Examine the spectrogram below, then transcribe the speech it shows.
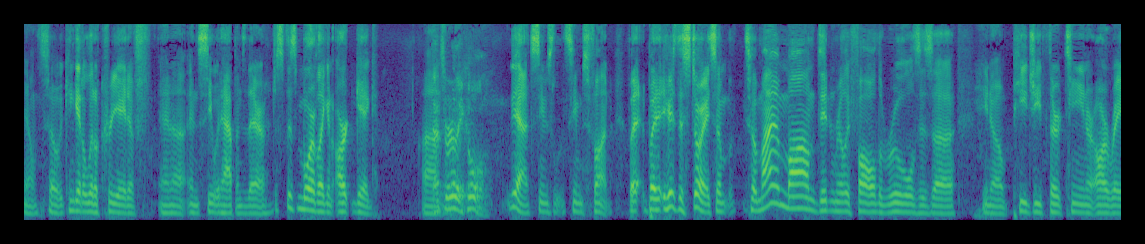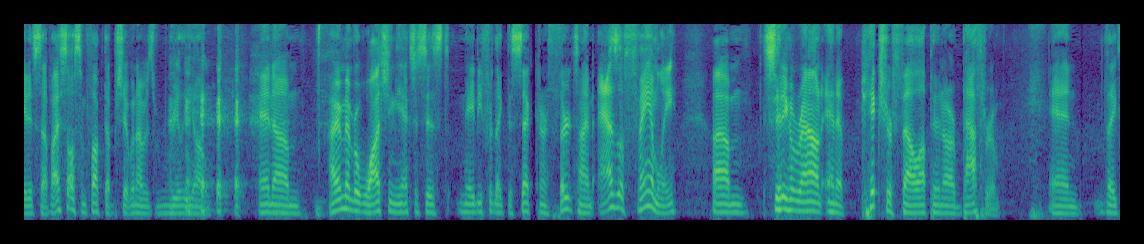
You know, so we can get a little creative and uh, and see what happens there. Just this more of like an art gig. Um, That's really cool. Yeah, it seems it seems fun. But but here's the story. So so my mom didn't really follow the rules as a you know PG thirteen or R rated stuff. I saw some fucked up shit when I was really young, and um I remember watching The Exorcist maybe for like the second or third time as a family, um sitting around and a picture fell up in our bathroom, and like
